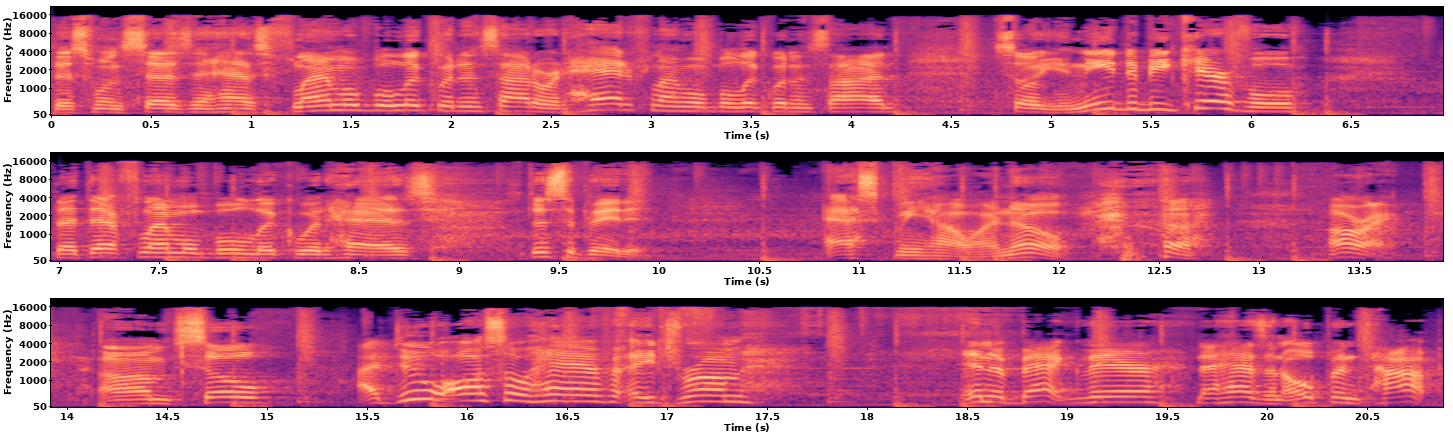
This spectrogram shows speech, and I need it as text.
this one says it has flammable liquid inside or it had flammable liquid inside. So you need to be careful that that flammable liquid has dissipated. Ask me how I know. All right. Um, so I do also have a drum in the back there that has an open top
